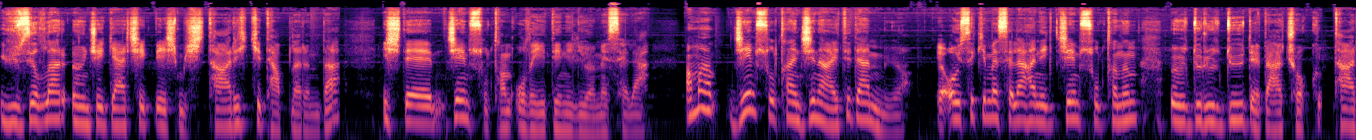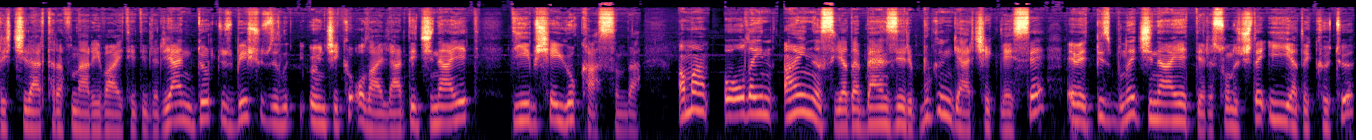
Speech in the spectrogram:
yüzyıllar önce gerçekleşmiş tarih kitaplarında işte Cem Sultan olayı deniliyor mesela. Ama Cem Sultan cinayeti denmiyor. E, oysa ki mesela hani Cem Sultan'ın öldürüldüğü de daha çok tarihçiler tarafından rivayet edilir. Yani 400-500 yıl önceki olaylarda cinayet diye bir şey yok aslında. Ama o olayın aynısı ya da benzeri bugün gerçekleşse evet biz buna cinayet deriz. Sonuçta iyi ya da kötü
